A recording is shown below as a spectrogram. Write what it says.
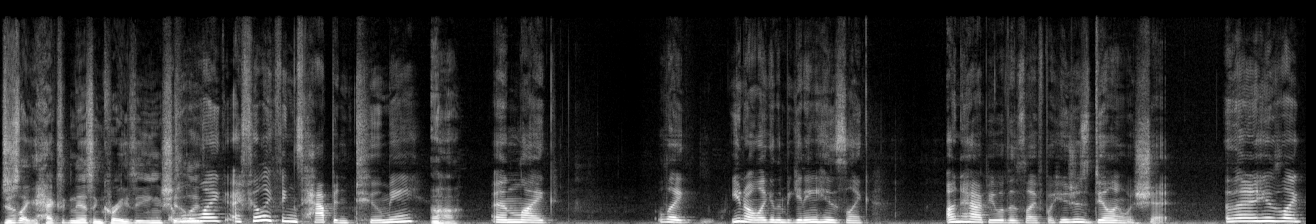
Just like hecticness and crazy and shit. Like, like I feel like things happen to me uh huh. and like like you know like in the beginning he's like unhappy with his life but he's just dealing with shit and then he's like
